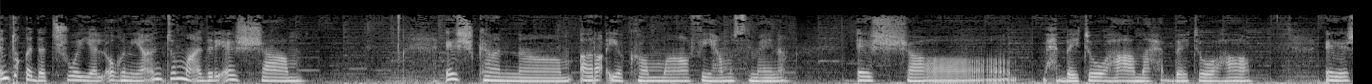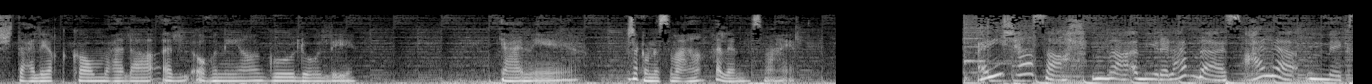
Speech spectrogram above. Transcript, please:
انتقدت شوية الأغنية. أنتم ما أدري إيش إيش كان رأيكم فيها مستمعينا؟ إيش حبيتوها ما حبيتوها. إيش تعليقكم على الأغنية؟ قولوا لي. يعني إيش رايكم نسمعها؟ خلينا نسمعها يلا. عيشها صح مع أميرة العباس على Mix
